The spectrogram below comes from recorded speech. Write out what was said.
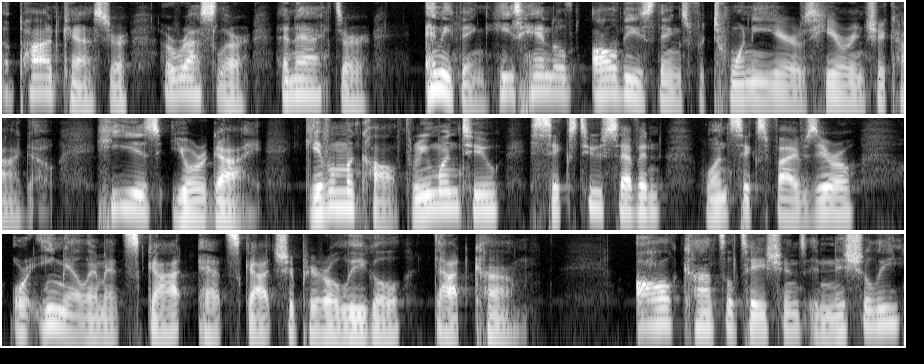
a podcaster, a wrestler, an actor, anything. He's handled all these things for 20 years here in Chicago. He is your guy. Give him a call, 312 627 1650, or email him at scott at scottshapirolegal.com. All consultations initially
